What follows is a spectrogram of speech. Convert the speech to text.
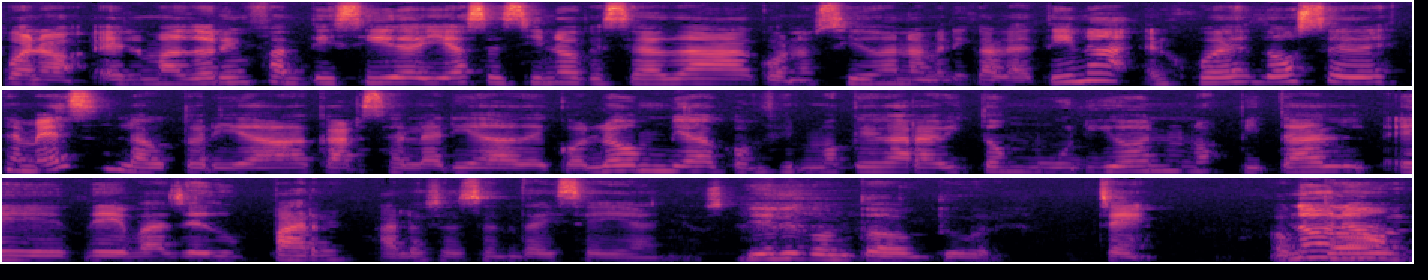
Bueno, el mayor infanticida y asesino que se haya conocido en América Latina, el jueves 12 de este mes, la autoridad carcelaria de Colombia confirmó que Garavito murió en un hospital eh, de Valledupar a los 66 años. Viene con todo octubre. Sí. Octubre, No, no,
